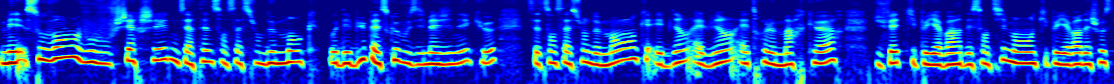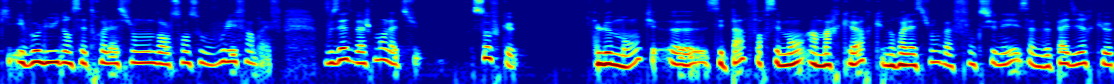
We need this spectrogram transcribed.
Mais souvent, vous, vous cherchez une certaine sensation de manque au début parce que vous imaginez que cette sensation de manque, eh bien, elle vient être le marqueur du fait qu'il peut y avoir des sentiments, qu'il peut y avoir des choses qui évoluent dans cette relation, dans le sens où vous voulez. Enfin bref, vous êtes vachement là-dessus. Sauf que le manque, euh, c'est pas forcément un marqueur qu'une relation va fonctionner. Ça ne veut pas dire que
